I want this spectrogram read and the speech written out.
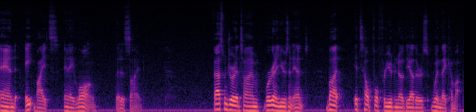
and 8 bytes in a long that is signed. Vast majority of the time, we're going to use an int, but it's helpful for you to know the others when they come up.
